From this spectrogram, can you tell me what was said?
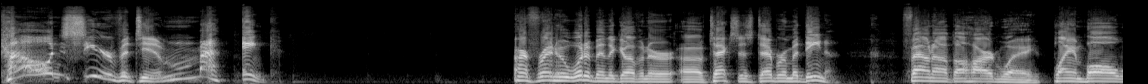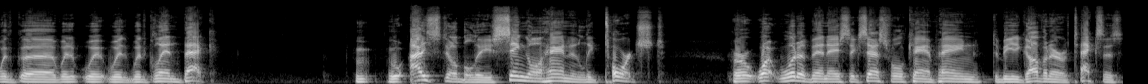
conservative Inc our friend who would have been the governor of Texas, Deborah Medina, found out the hard way playing ball with uh, with, with with Glenn Beck, who, who I still believe single-handedly torched her what would have been a successful campaign to be governor of Texas,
